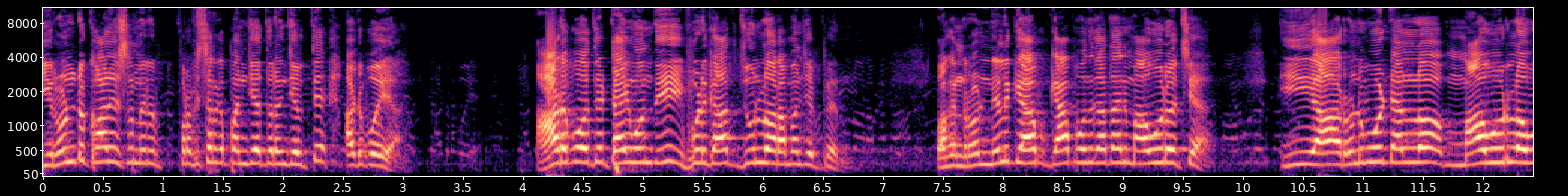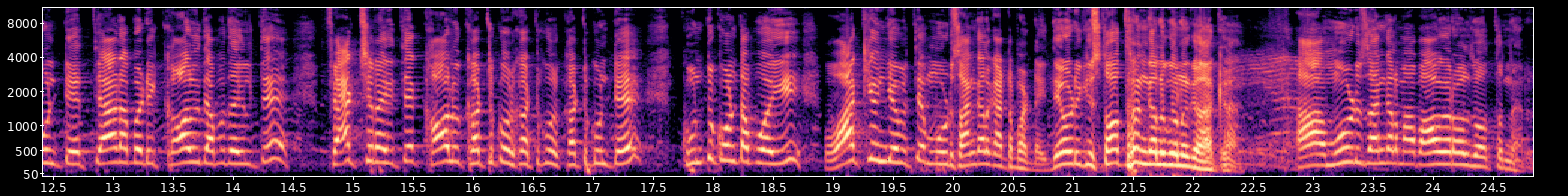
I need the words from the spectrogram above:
ఈ రెండు కాలేజ్లో మీరు ప్రొఫెసర్గా పనిచేద్దారని చెప్తే అడిపోయా ఆడపోతే టైం ఉంది. ఇప్పుడు కాదు జూన్లో రమ్మని చెప్పారు. ఒక రెండు నెలలు గ్యాప్ గ్యాప్ ఉంది కదా అని మా ఊరు వచ్చా. ఈ ఆ రెండు మూడు నెలల్లో మా ఊర్లో ఉంటే తేడబడి కాలు దెబ్బ తగిలితే ఫ్రాక్చర్ అయితే కాలు కట్టుకో కట్టుకో కట్టుకుంటే కుంటుకుంటూ పోయి వాక్యం చెబితే మూడు సంఘాలు కట్టబడ్డాయి. దేవుడికి స్తోత్రం కలుగును గాక. ఆ మూడు సంఘాలు మా బావగారు వాళ్ళు చూస్తున్నారు.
